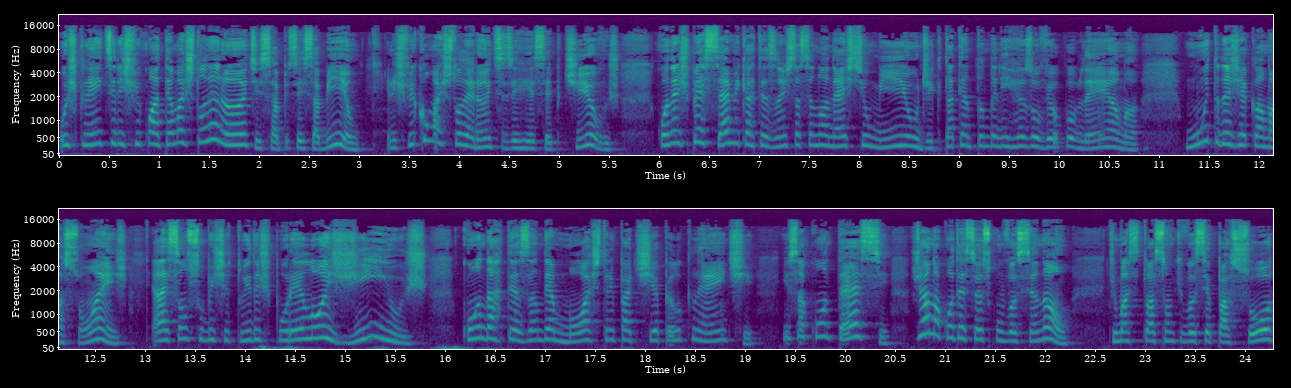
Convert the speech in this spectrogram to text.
Os clientes eles ficam até mais tolerantes, sabe? Vocês sabiam? Eles ficam mais tolerantes e receptivos quando eles percebem que a artesã está sendo honesta e humilde, que está tentando ali resolver o problema. Muitas das reclamações elas são substituídas por elogios quando a artesã demonstra empatia pelo cliente. Isso acontece. Já não aconteceu isso com você, não? De uma situação que você passou,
